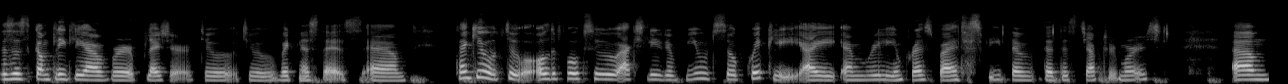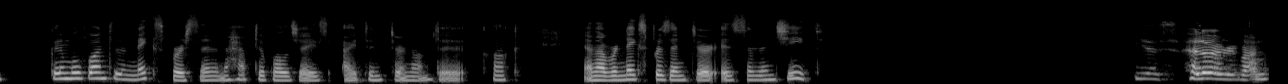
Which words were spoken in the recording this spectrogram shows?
This is completely our pleasure to to witness this. Um, thank you to all the folks who actually reviewed so quickly. I am really impressed by the speed that, that this chapter emerged. Um, I'm gonna move on to the next person, and I have to apologize. I didn't turn on the clock. And our next presenter is Saranjeet. Yes, hello everyone.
